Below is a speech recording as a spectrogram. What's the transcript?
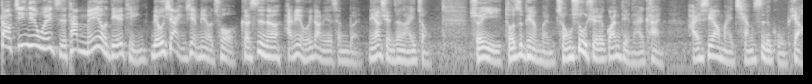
到今天为止它没有跌停，留下影线没有错，可是呢，还没有回到你的成本，你要选择哪一种？所以，投资朋友们，从数学的观点来看，还是要买强势的股票。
